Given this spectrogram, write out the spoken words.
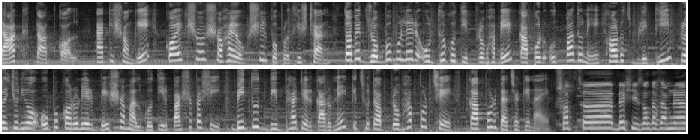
লাখ তাঁতকল। একই সঙ্গে কয়েকশো সহায়ক শিল্প প্রতিষ্ঠান। তবে দ্রব্যমূল্যের ঊর্ধ্বগতির প্রভাবে কাপড় উৎপাদনে খরচ বৃদ্ধি প্রয়োজনীয় উপকরণের বেসামাল গতির পাশাপাশি বিদ্যুৎ বিভ্রাটের কারণে কিছুটা প্রভাব পড়ছে কাপড় বেচা কেনায় সবচেয়ে বেশি চলতেছে আপনার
